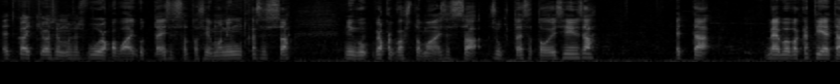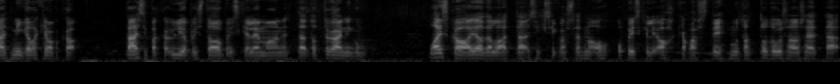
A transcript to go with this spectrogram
Et kaikki on semmoisessa vuorovaikutteisessa, tosi monimutkaisessa, niin kuin verkostomaisessa suhteessa toisiinsa. Että me ei voi vaikka tietää, että minkä takia vaikka pääsin vaikka yliopistoon opiskelemaan, että totta kai niin kuin laiskaa ajatella, että siksi koska että mä opiskelin ahkerasti, mutta totuus on se, että,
